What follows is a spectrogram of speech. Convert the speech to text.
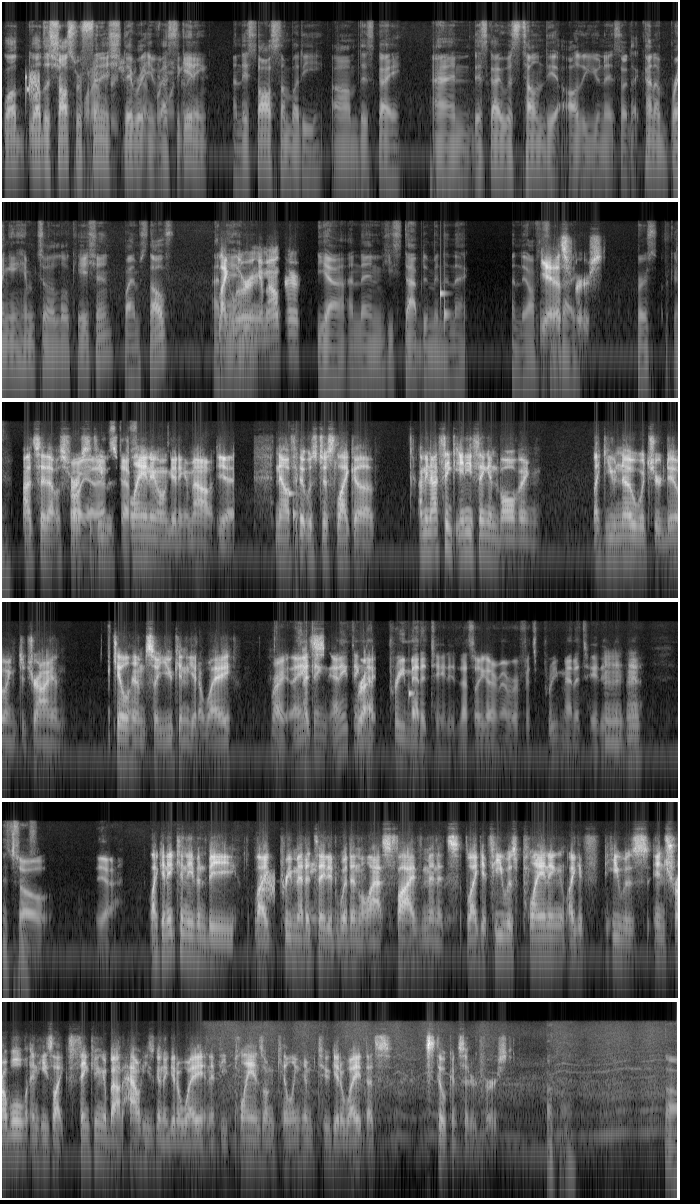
while while the shots were One finished, they were investigating and they saw somebody, um, this guy, and this guy was telling the other units, so that kind of bringing him to a location by himself, and like then- luring him out there. Yeah, and then he stabbed him in the neck, and the officer Yeah, that's died. first. First, okay. I'd say that was Oh, first yeah, if he was definitely planning on getting him out. Yeah. Now, if it was just like a, I mean, I think anything involving, like you know what you're doing to try and kill him so you can get away. right, anything anything right. that premeditated. That's all you got to remember. If it's premeditated, then Mhm. yeah. It's So, yeah. Like, and it can even be like premeditated within the last five minutes. Like, if he was planning, like if he was in trouble and he's like thinking about how he's going to get away, and if he plans on killing him to get away, that's still considered first. Okay. So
